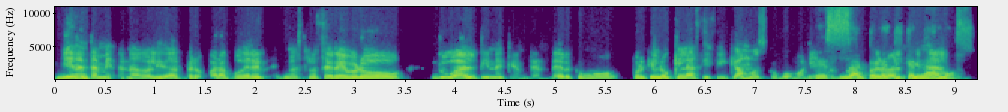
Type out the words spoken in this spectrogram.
vienen también de una dualidad, pero para poder, nuestro cerebro dual tiene que entender como, porque lo clasificamos como bonito. ¿no? Exacto, Pero lo al final etiquetamos.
